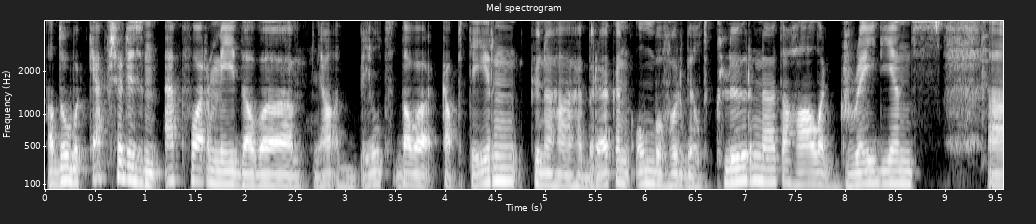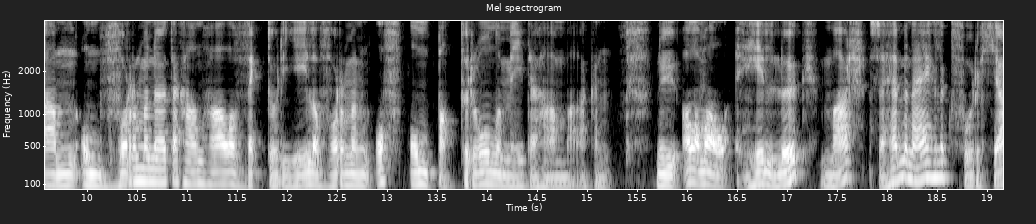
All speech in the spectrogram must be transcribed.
Adobe Capture is een app waarmee dat we ja, het beeld dat we capteren kunnen gaan gebruiken om bijvoorbeeld kleuren uit te halen, gradients, um, om vormen uit te gaan halen, vectoriële vormen of om patronen mee te gaan maken. Nu, allemaal heel leuk, maar ze hebben eigenlijk vorig jaar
